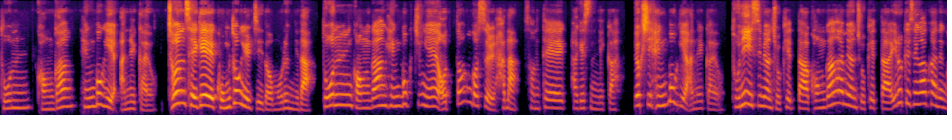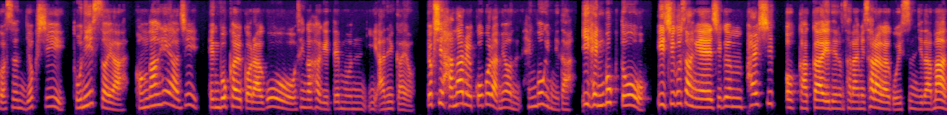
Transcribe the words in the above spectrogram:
돈, 건강, 행복이 아닐까요? 전 세계의 공통일지도 모릅니다. 돈, 건강, 행복 중에 어떤 것을 하나 선택하겠습니까? 역시 행복이 아닐까요? 돈이 있으면 좋겠다, 건강하면 좋겠다, 이렇게 생각하는 것은 역시 돈이 있어야 건강해야지 행복할 거라고 생각하기 때문이 아닐까요? 역시 하나를 꼽으라면 행복입니다. 이 행복도 이 지구상에 지금 80억 가까이 되는 사람이 살아가고 있습니다만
